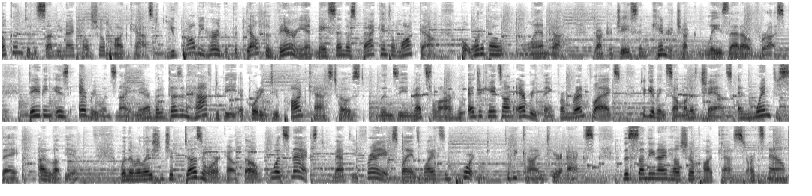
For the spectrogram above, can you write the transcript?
Welcome to the Sunday Night Health Show podcast. You've probably heard that the Delta variant may send us back into lockdown, but what about Lambda? Dr. Jason Kindrachuk lays that out for us. Dating is everyone's nightmare, but it doesn't have to be, according to podcast host Lindsay Metselaar, who educates on everything from red flags to giving someone a chance and when to say, I love you. When the relationship doesn't work out, though, what's next? Matthew Frey explains why it's important to be kind to your ex. The Sunday Night Health Show podcast starts now.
